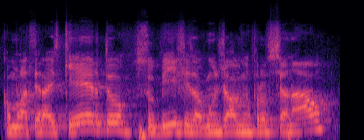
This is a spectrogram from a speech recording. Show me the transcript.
como lateral esquerdo, subi, fiz alguns jogos no profissional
